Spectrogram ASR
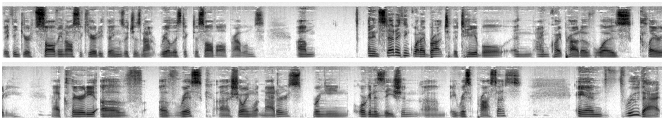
they think you're solving all security things, which is not realistic to solve all problems. Um, and instead, I think what I brought to the table, and I'm quite proud of, was clarity, mm-hmm. uh, clarity of of risk, uh, showing what matters, bringing organization um, a risk process, mm-hmm. and through that,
